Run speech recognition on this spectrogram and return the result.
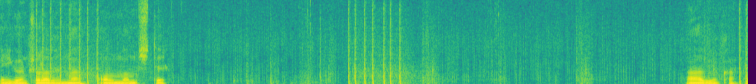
Beni görmüş olabilir mi? Olmamıştır. Ne yapıyorsun kanka?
